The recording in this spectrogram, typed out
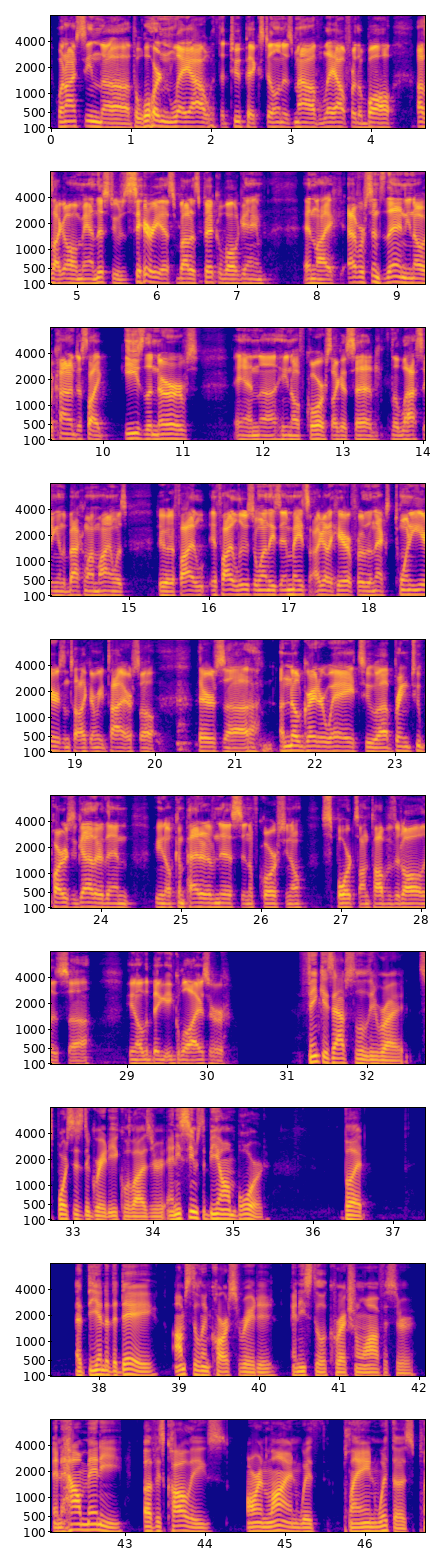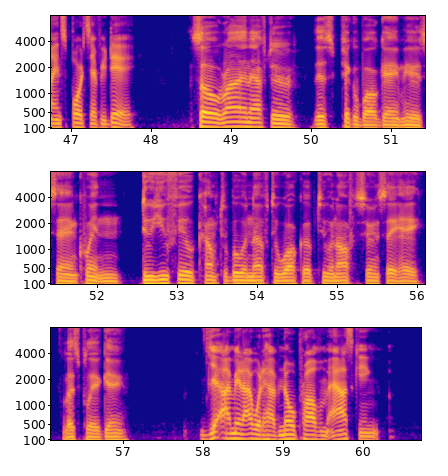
when I seen the the warden lay out with the toothpick still in his mouth, lay out for the ball, I was like, oh man, this dude's serious about his pickleball game. And like ever since then, you know, it kind of just like eased the nerves. And uh, you know, of course, like I said, the last thing in the back of my mind was, dude, if I if I lose to one of these inmates, I got to hear it for the next 20 years until I can retire. So there's uh, a no greater way to uh, bring two parties together than you know competitiveness and of course you know sports on top of it all is uh, you know the big equalizer. Fink is absolutely right. Sports is the great equalizer, and he seems to be on board. But at the end of the day, I'm still incarcerated, and he's still a correctional officer. And how many of his colleagues are in line with playing with us, playing sports every day? So, Ryan, after this pickleball game here at San Quentin, do you feel comfortable enough to walk up to an officer and say, hey, let's play a game? Yeah, I mean, I would have no problem asking.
